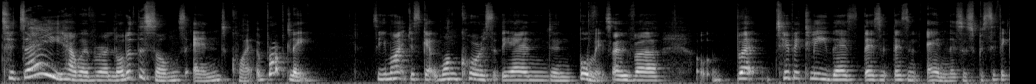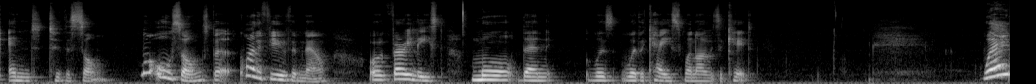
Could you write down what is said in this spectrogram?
Today, however, a lot of the songs end quite abruptly. So you might just get one chorus at the end and boom, it's over. But typically, there's there's there's an end. There's a specific end to the song. Not all songs, but quite a few of them now, or at very least more than was were the case when I was a kid. When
